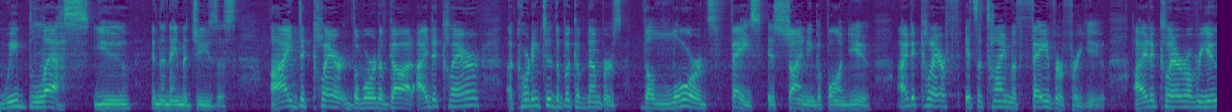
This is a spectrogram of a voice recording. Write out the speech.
we bless you in the name of Jesus. I declare the word of God. I declare, according to the book of Numbers, the Lord's face is shining upon you. I declare it's a time of favor for you. I declare over you,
